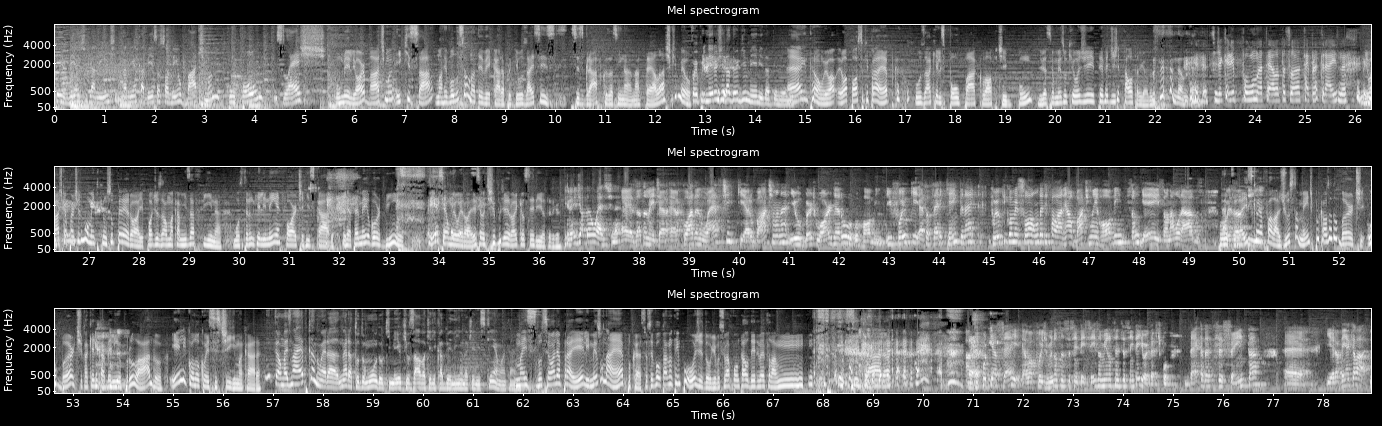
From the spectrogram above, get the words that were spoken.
TV antigamente, na minha cabeça só vem o Batman com Paul, Slash. O melhor Batman e, quiçá, uma revolução na TV, cara. Porque usar esses, esses gráficos assim na, na tela, acho que, meu. Foi o primeiro gerador de meme da TV. Né? É, então, eu, eu aposto que pra época, usar aqueles Poupa, Cloft, Pum, devia ser o mesmo que hoje TV digital, tá ligado? Não, cara. Seja aquele pum na tela, a pessoa cai pra trás, né? Eu acho que a partir do momento que um super-herói pode usar uma camisa fina, mostrando que ele nem é forte, riscado, ele é até meio gordinho, esse é o meu herói, esse é o tipo de herói que eu seria, tá ligado? Grande Adão West, né? É, exatamente. Era, era com o Adam West, que era o Batman, né? E o Burt Ward era o, o Robin. E foi o que, essa série Camp, né? Foi o que começou a onda de falar, né? Ah, o Batman e Robin são gays, são namorados. Putz, era assim. isso que eu ia falar, justamente por causa do Burt. O Burt, com aquele cabelinho pro lado, ele colocou esse estigma, cara. Então, mas na época não era, não era todo mundo que meio que usava aquele cabelinho daquele esquema, cara? Mas você olha pra ele, mesmo na época, se você voltar no tempo hoje, Doug, você vai apontar o dedo e vai falar, hum, esse cara. Até porque a série, ela foi de 1966 a 1968. Era tipo, década de 60. é, e era bem aquela.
